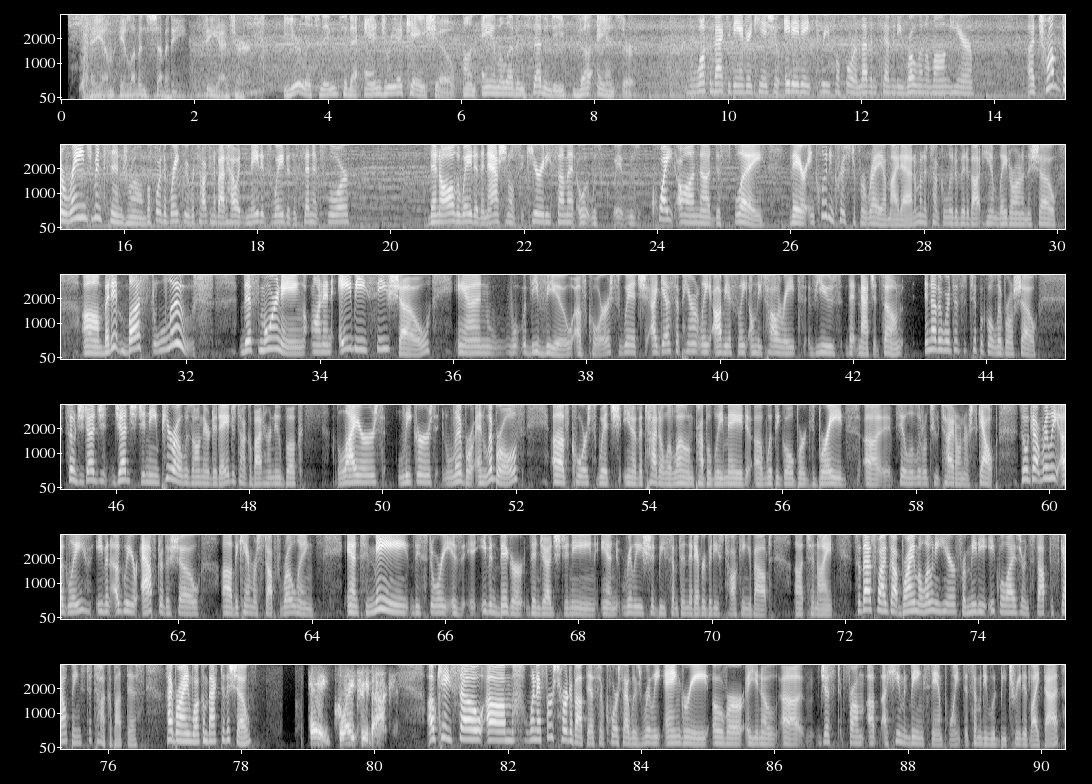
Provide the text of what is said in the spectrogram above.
AM 1170, The Answer. You're listening to The Andrea Kaye Show on AM 1170, The Answer. Welcome back to The Andrea Kaye Show, 888 344 1170. Rolling along here. Uh, Trump derangement syndrome. Before the break, we were talking about how it made its way to the Senate floor, then all the way to the National Security Summit. Oh, it was it was quite on uh, display there, including Christopher Wray, I might add. I'm going to talk a little bit about him later on in the show. Um, but it bust loose this morning on an ABC show and w- The View, of course, which I guess apparently, obviously, only tolerates views that match its own. In other words, it's a typical liberal show. So Judge Judge Jeanine Pirro was on there today to talk about her new book, Liars, Leakers, Liberal and Liberals, of course, which you know the title alone probably made uh, Whoopi Goldberg's braids uh, feel a little too tight on her scalp. So it got really ugly, even uglier after the show. Uh, the camera stopped rolling, and to me, the story is even bigger than Judge Jeanine, and really should be something that everybody's talking about uh, tonight. So that's why I've got Brian Maloney here from Media Equalizer and Stop the Scalpings to talk about this. Hi, Brian. Welcome back to the show. Hey, great to be back. Okay, so um, when I first heard about this, of course, I was really angry over, uh, you know, uh, just from a, a human being standpoint that somebody would be treated like that.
